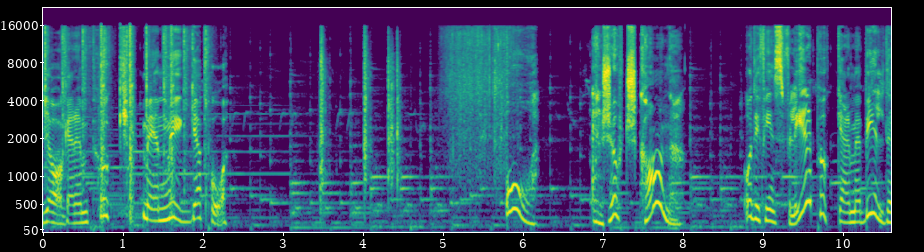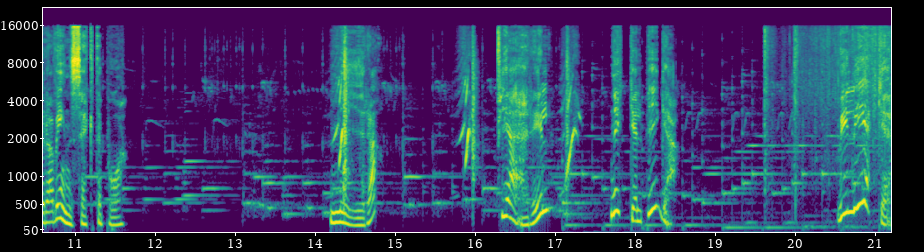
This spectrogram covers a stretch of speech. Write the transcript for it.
Jagar en puck med en mygga på. Åh, en rutschkana! Och det finns fler puckar med bilder av insekter på. Myra. Fjäril. Nyckelpiga. Vi leker!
